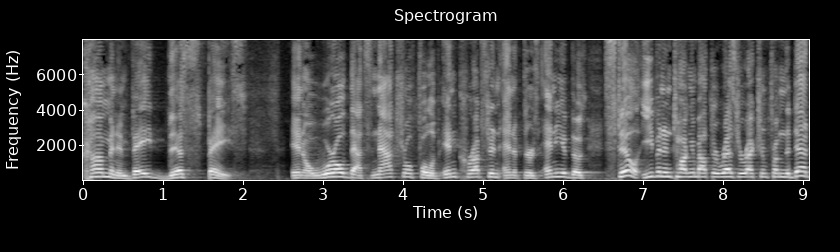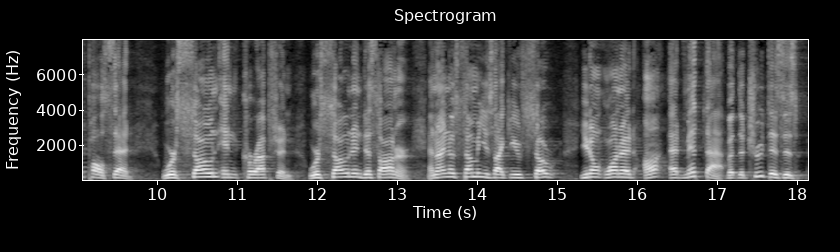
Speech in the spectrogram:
Come and invade this space in a world that's natural, full of incorruption. And if there's any of those, still, even in talking about the resurrection from the dead, Paul said, we're sown in corruption. We're sown in dishonor. And I know some of you like you so you don't want to admit that, but the truth is, is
